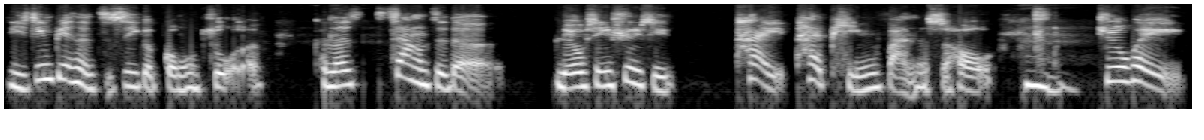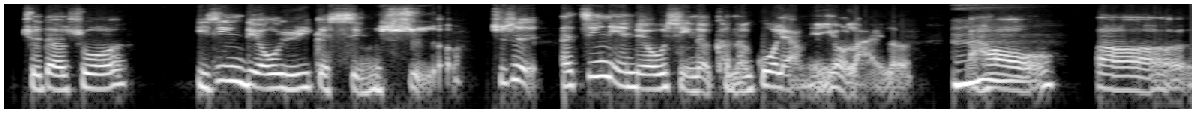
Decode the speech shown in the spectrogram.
已经变成只是一个工作了。可能这样子的流行讯息太太频繁的时候，嗯，就会觉得说已经流于一个形式了。就是呃，今年流行的，可能过两年又来了，然后呃，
